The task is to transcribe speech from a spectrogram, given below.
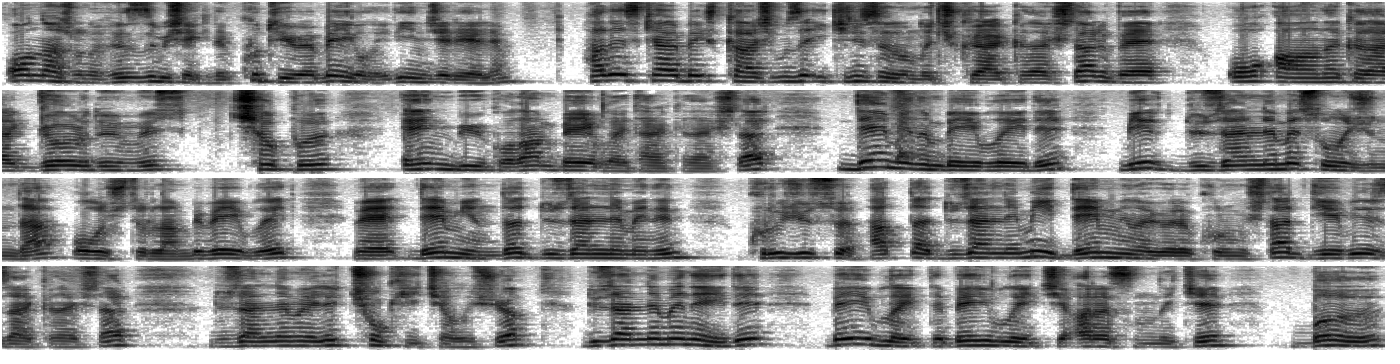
Ondan sonra hızlı bir şekilde kutuyu ve Beyblade'i inceleyelim. Hades Kerbex karşımıza ikinci sezonda çıkıyor arkadaşlar ve o ana kadar gördüğümüz çapı en büyük olan Beyblade arkadaşlar. Damien'ın Beyblade'i bir düzenleme sonucunda oluşturulan bir Beyblade ve Damien da düzenlemenin kurucusu. Hatta düzenlemeyi Damien'a göre kurmuşlar diyebiliriz arkadaşlar. Düzenlemeyle çok iyi çalışıyor. Düzenleme neydi? Beyblade ile Beyblade'ci arasındaki bağı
